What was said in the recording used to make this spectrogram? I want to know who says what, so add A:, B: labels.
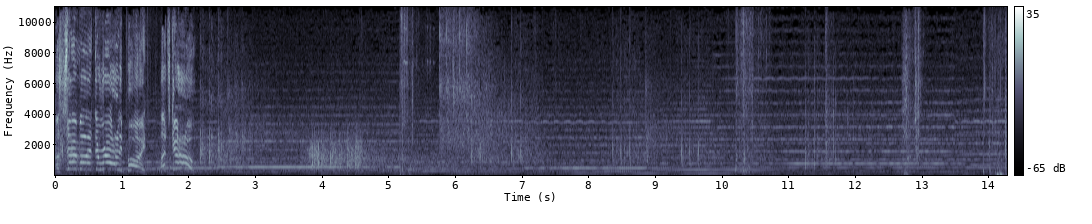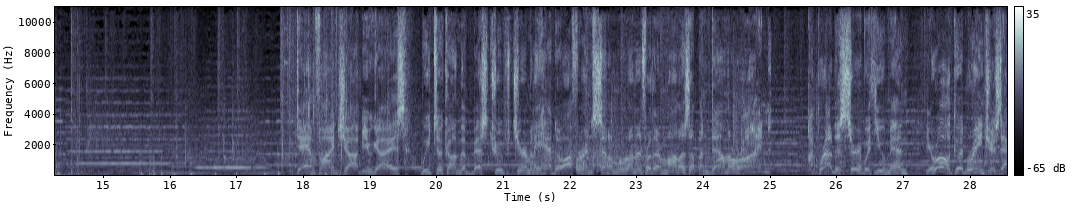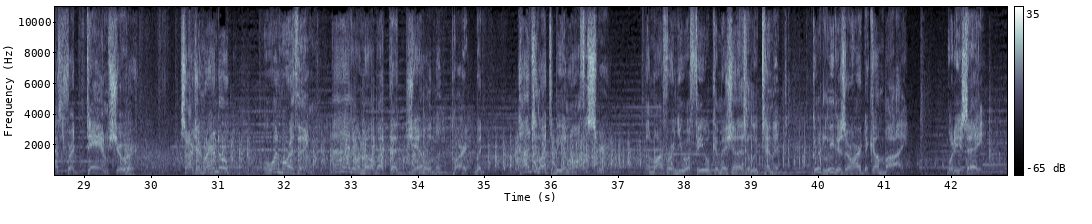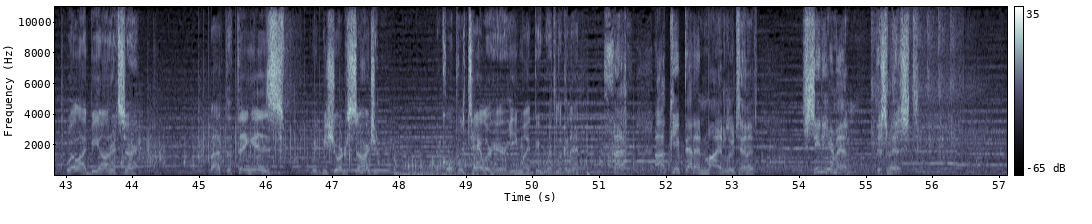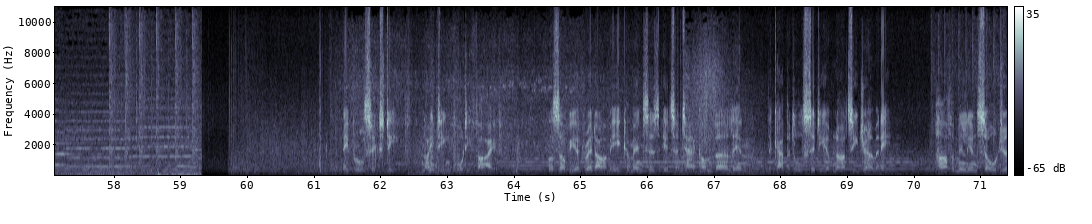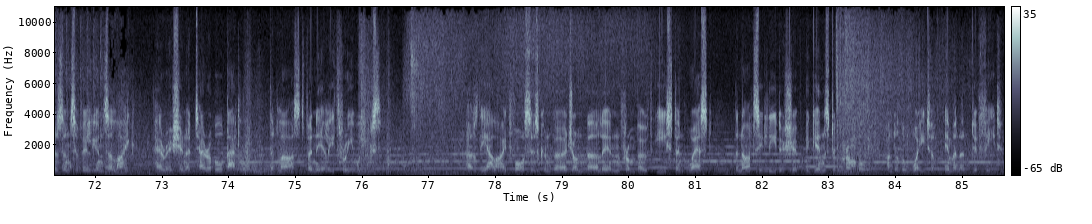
A: Assemble at the rally point! Let's go!
B: Damn fine job, you guys. We took on the best troops Germany had to offer and sent them running for their mamas up and down the Rhine. I'm proud to serve with you men. You're all good rangers, that's for damn sure. Sergeant Randall, one more thing. I don't know about the gentleman part, but how'd you like to be an officer? I'm offering you a field commission as a lieutenant. Good leaders are hard to come by. What do you say?
C: Well, I'd be honored, sir. But the thing is, we'd be short a sergeant. Corporal Taylor here, he might be worth looking at.
B: I'll keep that in mind, Lieutenant. See to your men. Dismissed.
D: 16, 1945. The Soviet Red Army commences its attack on Berlin, the capital city of Nazi Germany. Half a million soldiers and civilians alike perish in a terrible battle that lasts for nearly three weeks. As the Allied forces converge on Berlin from both east and west, the Nazi leadership begins to crumble under the weight of imminent defeat.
